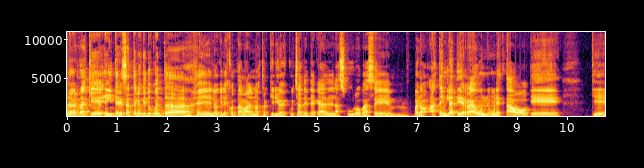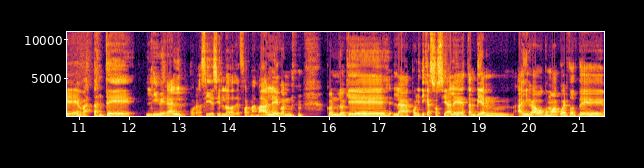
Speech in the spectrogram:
La verdad es que es interesante lo que tú cuentas, eh, lo que les contamos a nuestros queridos escuchas desde acá, desde las Europas. eh, bueno, hasta Inglaterra, un, un estado que, que es bastante liberal, por así decirlo de forma amable, con, con lo que es las políticas sociales, también ha llegado como a acuerdos de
